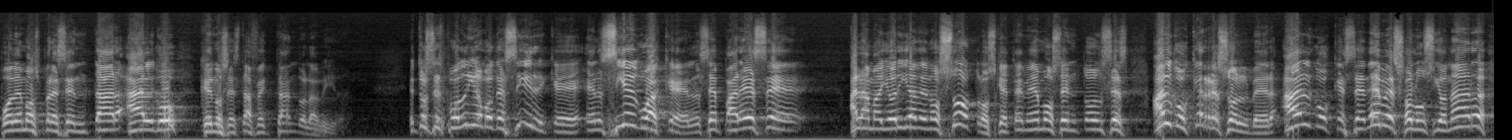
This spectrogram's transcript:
podemos presentar algo que nos está afectando la vida. Entonces podríamos decir que el ciego aquel se parece a la mayoría de nosotros que tenemos entonces algo que resolver, algo que se debe solucionar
